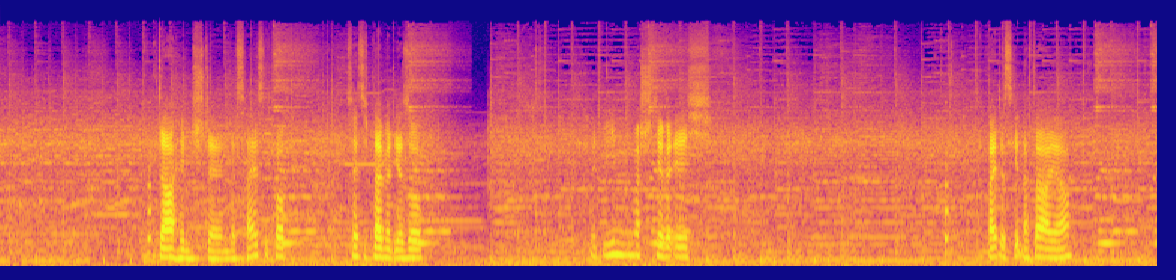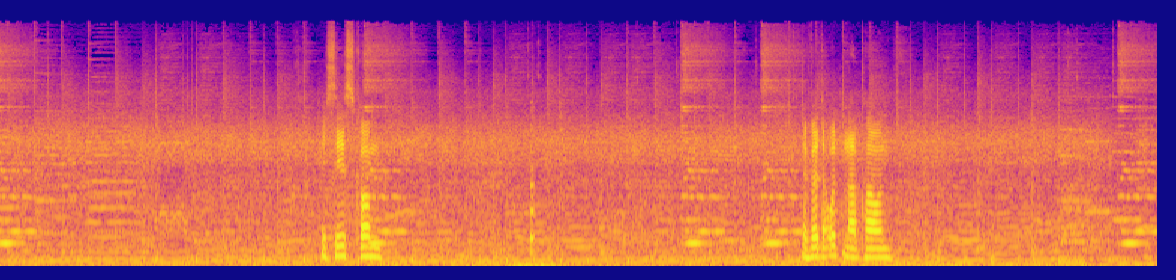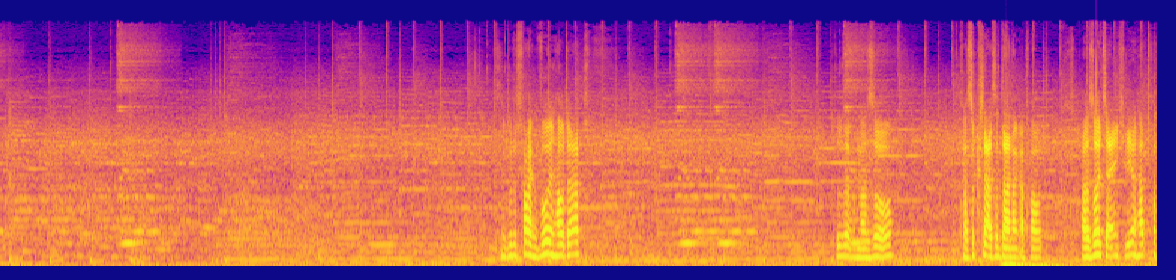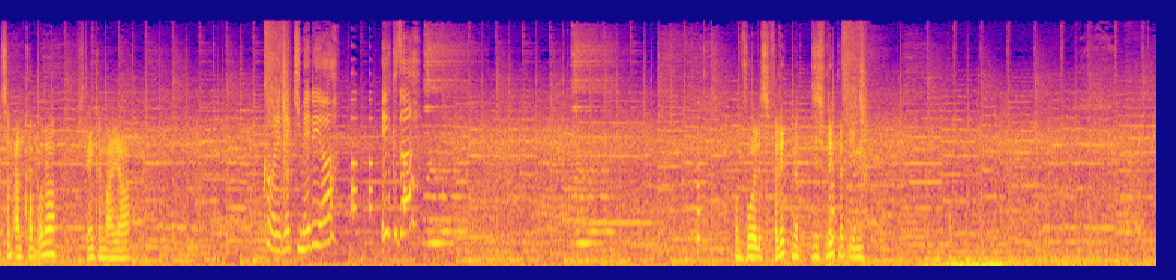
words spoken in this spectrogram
dahin stellen. Das heißt, ich brauche... Das heißt, ich bleibe mit ihr so. Mit ihm marschiere ich... Weit es geht nach da, ja. Ich sehe es kommen. Er wird da unten abhauen. Das ist eine gute Frage. Wohin haut er ab? Ist einfach mal so. War so klar, dass er da lang abhaut. Aber sollte eigentlich Leonhard trotzdem ankommen, oder? Ich denke mal ja. Obwohl, ist verlegt mit, sie ist verlegt mit ihm.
